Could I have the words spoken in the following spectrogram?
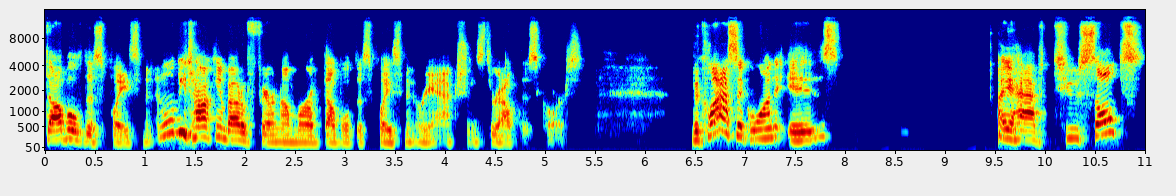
double displacement, and we'll be talking about a fair number of double displacement reactions throughout this course. The classic one is I have two salts,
